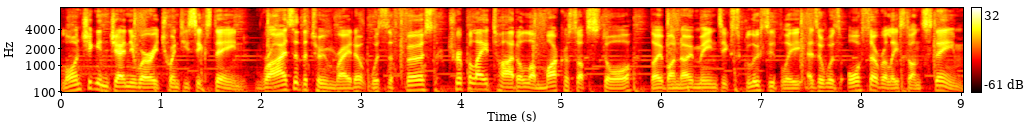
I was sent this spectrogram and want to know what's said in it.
Launching in January 2016, Rise of the Tomb Raider was the first AAA title on Microsoft store, though by no means exclusively as it was also released on Steam.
